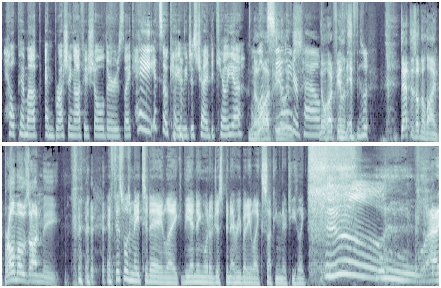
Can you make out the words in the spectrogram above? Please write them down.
help him up and brushing off his shoulders, like, hey, it's okay, we just tried to kill you. No hard see you feelings. later, pal. No hard feelings. If, if, this was, Death is on the line. Bromo's on me. if this was made today, like the ending would have just been everybody like sucking their teeth, like. Ooh, I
